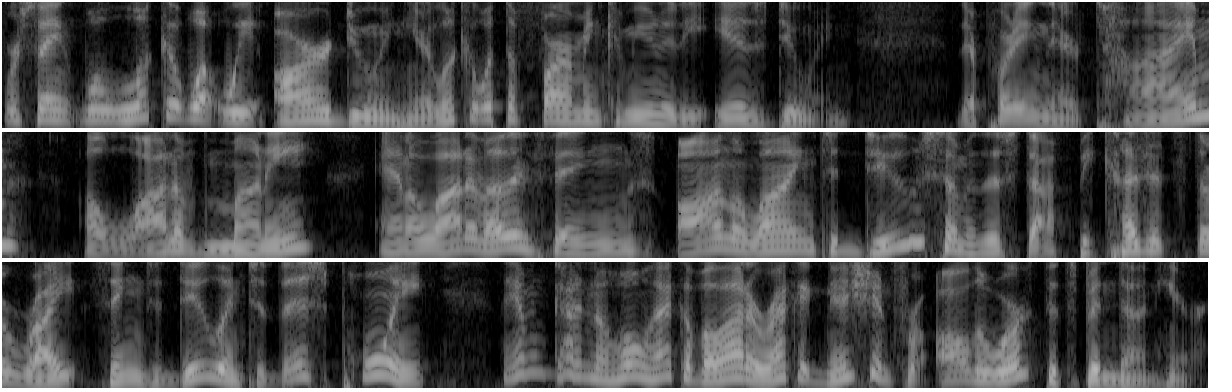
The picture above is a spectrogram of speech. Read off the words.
We're saying, well, look at what we are doing here. Look at what the farming community is doing. They're putting their time, a lot of money, and a lot of other things on the line to do some of this stuff because it's the right thing to do. And to this point, they haven't gotten a whole heck of a lot of recognition for all the work that's been done here.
